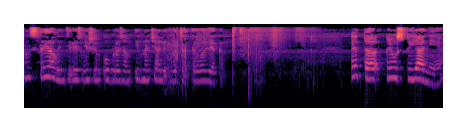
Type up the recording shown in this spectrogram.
он стоял интереснейшим образом и в начале XX века – это преуспеяние,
